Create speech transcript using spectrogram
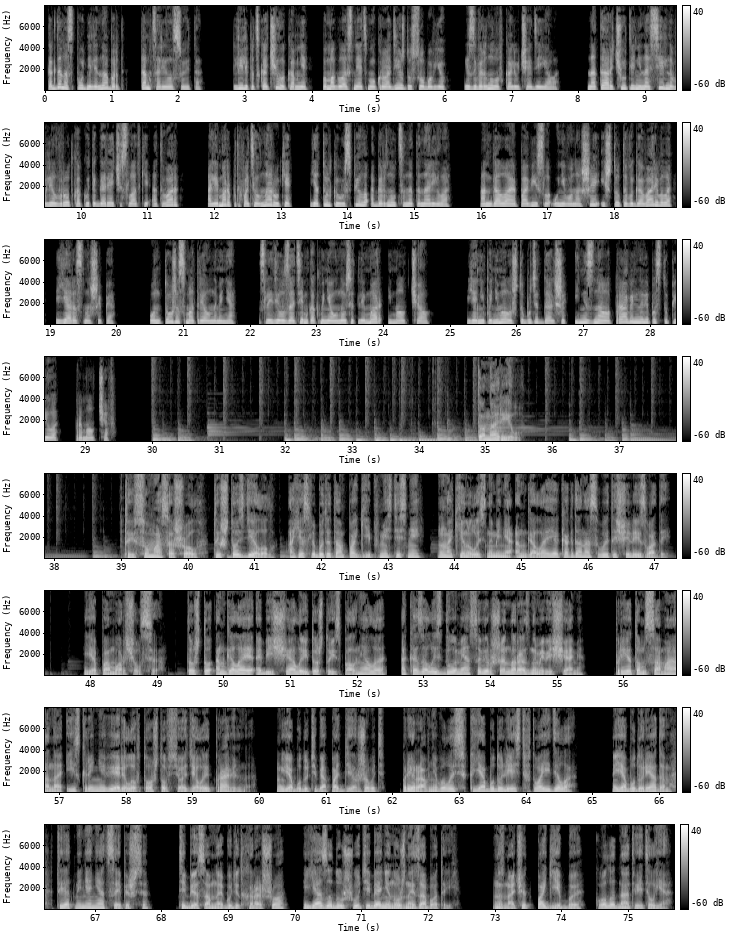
Когда нас подняли на борт, там царила суета. Лили подскочила ко мне, помогла снять мокрую одежду с обувью и завернула в колючее одеяло. Натар чуть ли не насильно влил в рот какой-то горячий сладкий отвар, а Лемар подхватил на руки, я только и успела обернуться на Тонарила. Ангалая повисла у него на шее и что-то выговаривала, яростно шипя. Он тоже смотрел на меня, следил за тем, как меня уносит Лемар, и молчал. Я не понимала, что будет дальше, и не знала, правильно ли поступила, промолчав. Тонарил. «Ты с ума сошел? Ты что сделал? А если бы ты там погиб вместе с ней?» Накинулась на меня Ангалая, когда нас вытащили из воды. Я поморщился. То, что Ангалая обещала, и то, что исполняла, оказалось двумя совершенно разными вещами. При этом сама она искренне верила в то, что все делает правильно. «Я буду тебя поддерживать», приравнивалась к «я буду лезть в твои дела». «Я буду рядом, ты от меня не отцепишься. Тебе со мной будет хорошо, я задушу тебя ненужной заботой». «Значит, погиб бы», — холодно ответил я.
